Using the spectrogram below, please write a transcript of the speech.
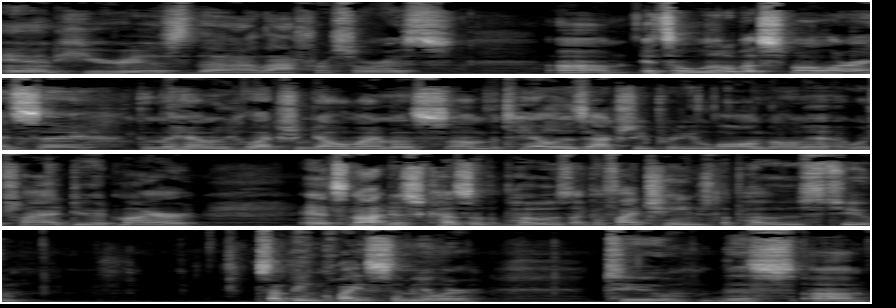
And here is the Dilophosaurus. Um, it's a little bit smaller, I'd say, than the Hammond Collection Gallimimus. Um, the tail is actually pretty long on it, which I do admire. And it's not just because of the pose. Like, if I change the pose to something quite similar to this, um,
